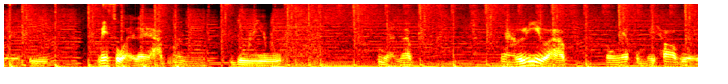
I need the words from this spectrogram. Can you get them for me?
เลยคือไม่สวยเลยครับ มันดูเหมือนแบบงานรีบครับ ตรงนี้ผมไม่ชอบเลย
